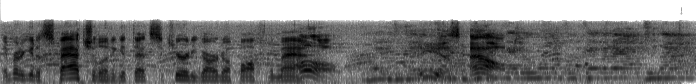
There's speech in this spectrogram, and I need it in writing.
They better get a spatula to get that security guard up off the mat. Oh, Ladies and He is I'd like to thank out. Everyone for coming out tonight.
